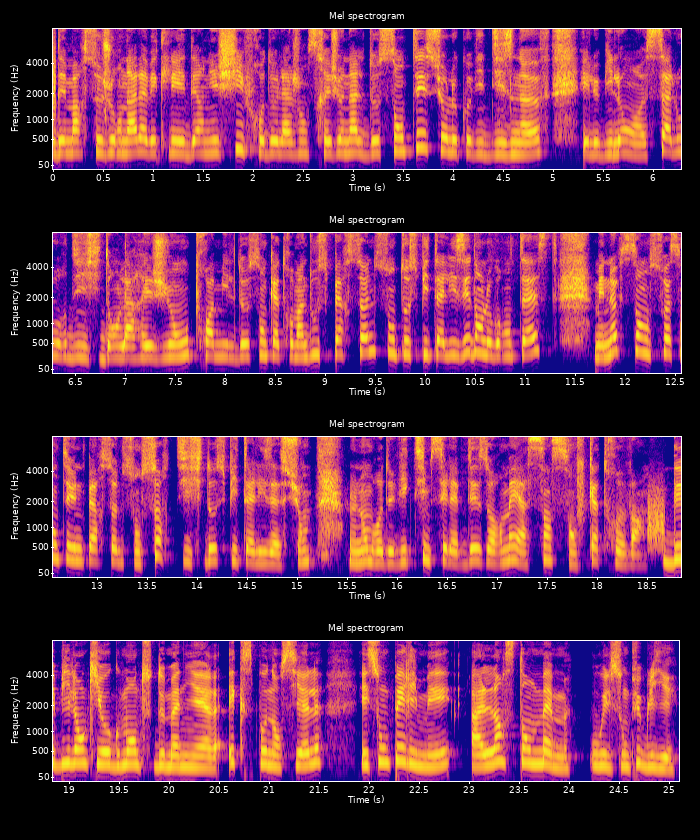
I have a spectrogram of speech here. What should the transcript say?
On démarre ce journal avec les derniers chiffres de l'Agence régionale de santé sur le Covid-19 et le bilan s'alourdit dans la région. 3292 personnes sont hospitalisées dans le Grand Est, mais 961 personnes sont sorties d'hospitalisation. Le nombre de victimes s'élève désormais à 580. Des bilans qui augmentent de manière exponentielle et sont périmés à l'instant même où ils sont publiés.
